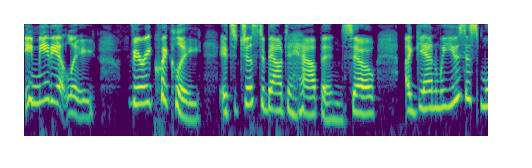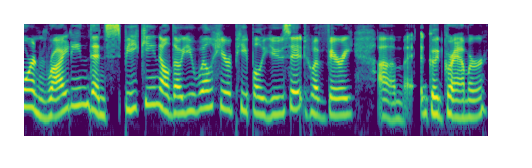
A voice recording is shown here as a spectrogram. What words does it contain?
immediately very quickly. It's just about to happen. So, again, we use this more in writing than speaking, although you will hear people use it who have very um, good grammar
